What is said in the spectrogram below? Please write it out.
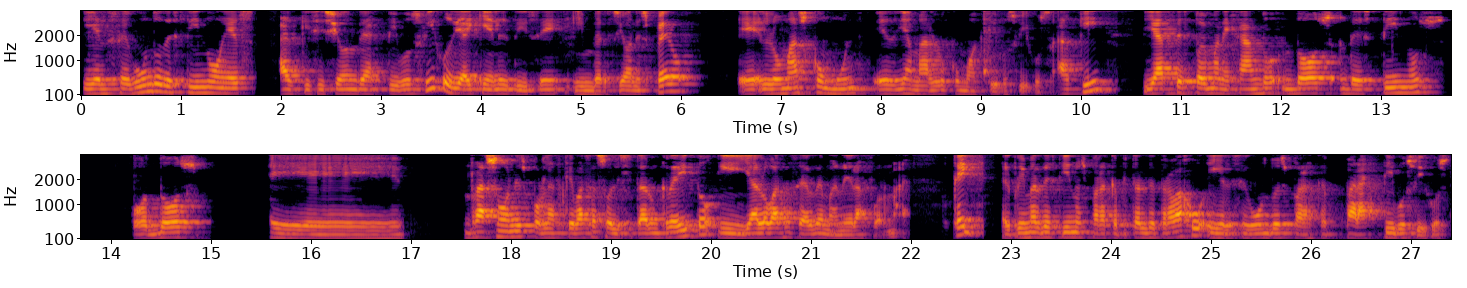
Y el segundo destino es adquisición de activos fijos y hay quien les dice inversiones, pero lo más común es llamarlo como activos fijos. Aquí ya te estoy manejando dos destinos o dos eh, razones por las que vas a solicitar un crédito y ya lo vas a hacer de manera formal. ¿Ok? El primer destino es para capital de trabajo y el segundo es para, para activos fijos.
